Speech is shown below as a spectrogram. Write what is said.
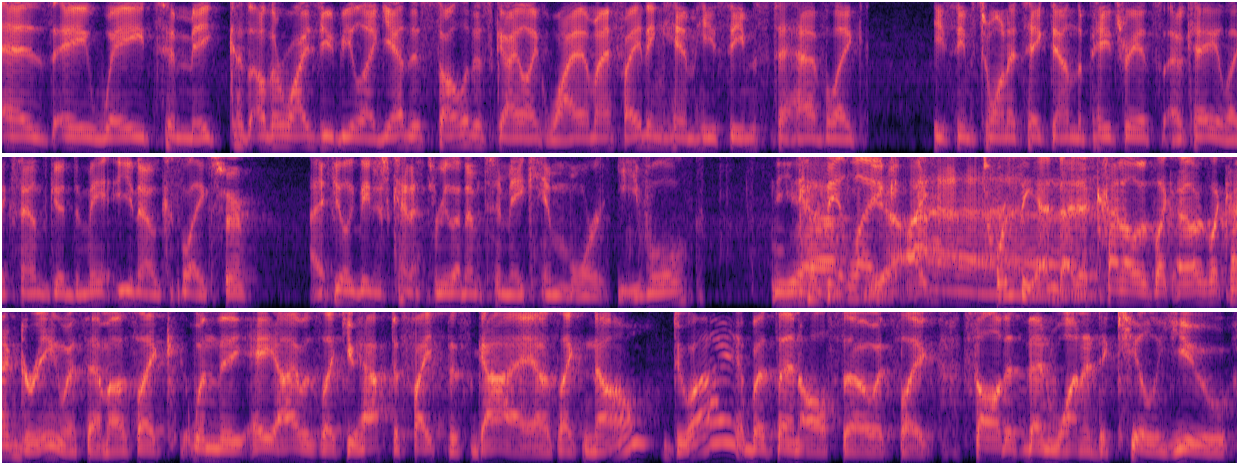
as a way to make because otherwise you'd be like, yeah, this Solidus guy, like, why am I fighting him? He seems to have like. He seems to want to take down the Patriots. Okay, like sounds good to me. You know, because like Sure. I feel like they just kind of threw that in to make him more evil. Yeah, it, like, yeah. I, towards the end, I kind of was like, I was like kind of agreeing with him. I was like, when the AI was like, "You have to fight this guy," I was like, "No, do I?" But then also, it's like Solidus then wanted to kill you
